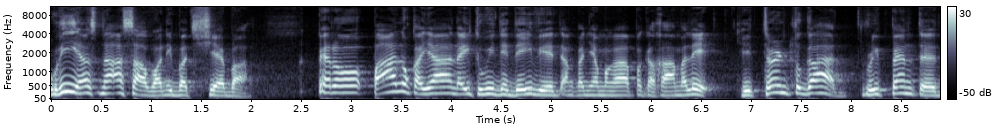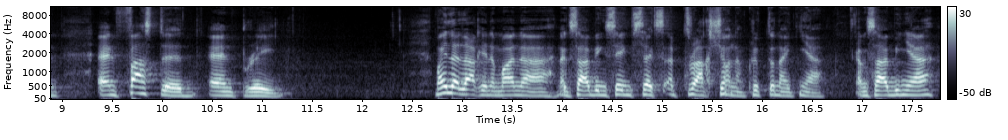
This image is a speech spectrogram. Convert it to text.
Urias na asawa ni Bathsheba. Pero paano kaya naituwid ni David ang kanyang mga pagkakamali? He turned to God, repented, and fasted and prayed. May lalaki naman na nagsabing same-sex attraction ang kryptonite niya. Ang sabi niya,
